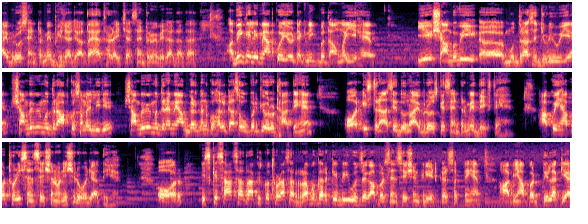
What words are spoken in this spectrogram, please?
आईब्रो सेंटर में भेजा जाता है थर्ड आई सेंटर में भेजा जाता है। अभी के लिए मैं आपको ये टेक्निक बताऊँगा। ये है ये शाम्भवी मुद्रा से जुड़ी हुई है। शाम्भवी मुद्रा आपको समझ लीजिए। शाम्भवी मुद्रा में आप गर्दन को हल्का सा ऊपर की ओर उठाते हैं और इस तरह से दोनों आईब्रोज के सेंटर में देखते हैं। आपको यहाँ पर थोड़ी सेंसेशन होनी शुरू हो जाती है और इसके साथ साथ आप इसको थोड़ा सा रब करके भी उस जगह पर सेंसेशन क्रिएट कर सकते हैं। आप यहाँ पर तिलक या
